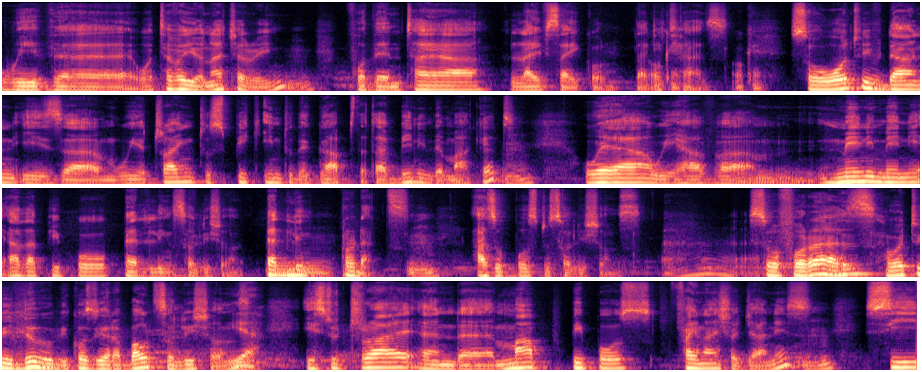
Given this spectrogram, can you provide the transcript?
with uh, whatever you're nurturing for the entire life cycle that it has. Okay. So, what we've done is um, we are trying to speak into the gaps that have been in the market Mm-hmm. where we have um, many, many other people peddling solution, peddling Mm. products Mm-hmm. as opposed to solutions. Ah. So for us, what we do, because we are about solutions, Yeah. is to try and uh, map people's financial journeys, Mm-hmm. see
